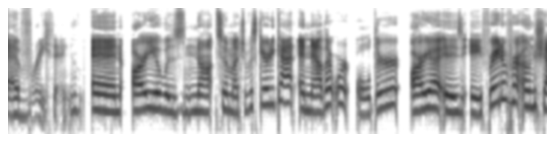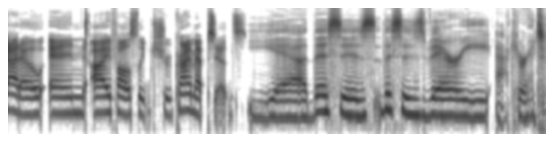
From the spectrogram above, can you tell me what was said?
everything. And Arya was not so much of a scaredy cat. And now that we're older, Arya is afraid of her own shadow and I fall asleep to true crime episodes. yeah, this is this is very accurate.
